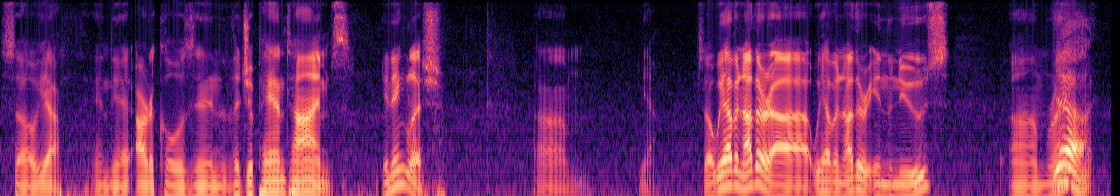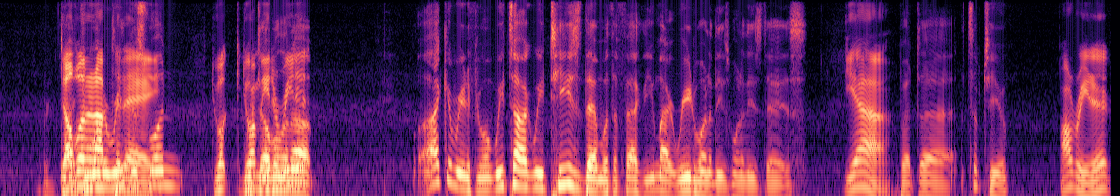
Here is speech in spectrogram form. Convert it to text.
So yeah, and the article is in the Japan Times in English. Um, yeah. So we have another uh, we have another in the news. Um, right? Yeah. We're Yeah, doubling do it up read today. This one? Do you want, do you want me to read it? Well, I can read if you want. We talk. We teased them with the fact that you might read one of these one of these days, Yeah, but uh, it's up to you. I'll read it.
